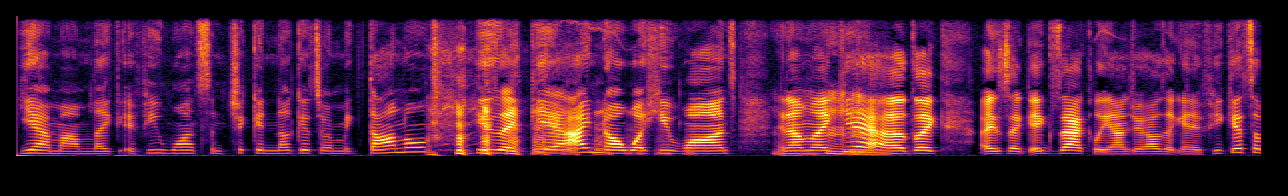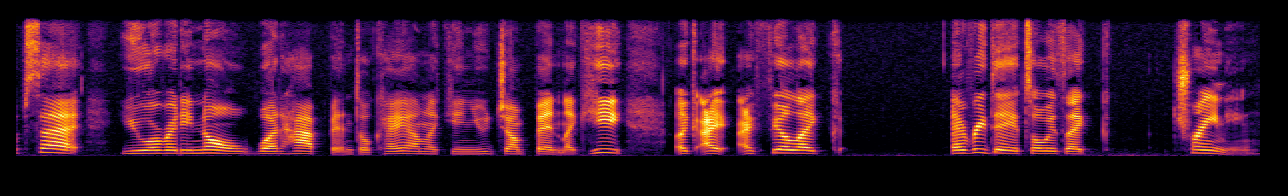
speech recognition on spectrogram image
Yeah, mom, like if he wants some chicken nuggets or McDonald's, he's like, Yeah, I know what he wants. And I'm like, Yeah, mm-hmm. like I was like, Exactly, Andre. I was like, and if he gets upset, you already know what happened, okay? I'm like, and you jump in. Like he like I, I feel like every day it's always like training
